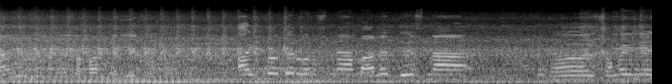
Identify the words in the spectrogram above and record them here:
આયોજન અમે સફળ કરીએ છીએ. આ ઇઠ્ઠોતેર વર્ષના ભારત દેશના સમયને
